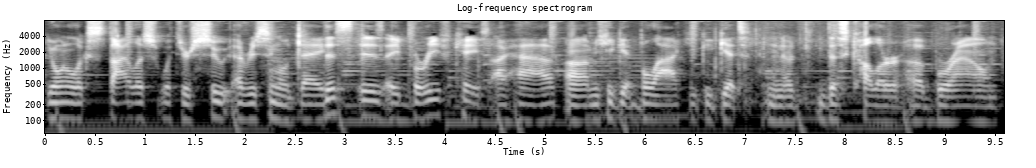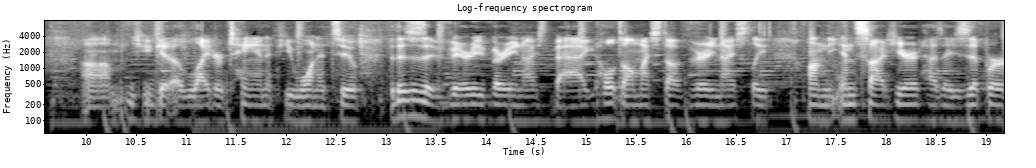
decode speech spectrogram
You want to look stylish with your suit every single day. This is a briefcase I have. Um, you could get black, you could get you know this color uh, brown. Um, you could get a lighter tan if you wanted to. But this is a very, very nice bag. It holds all my stuff very nicely. On the inside here, it has a zipper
